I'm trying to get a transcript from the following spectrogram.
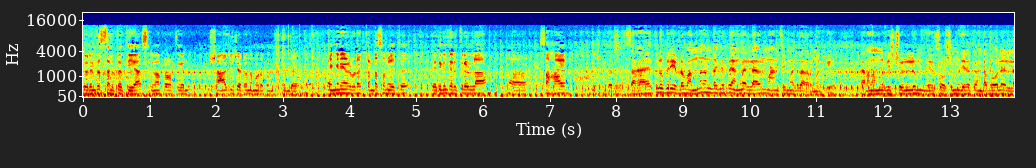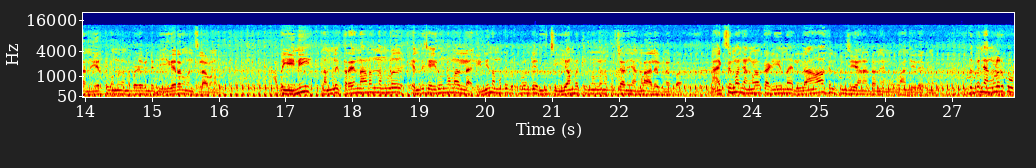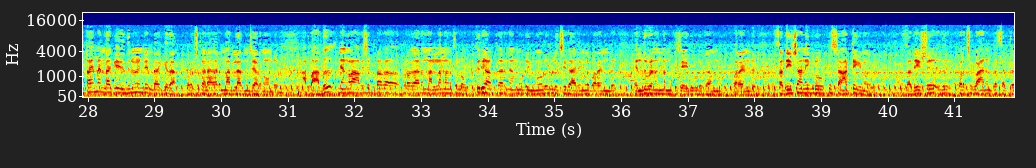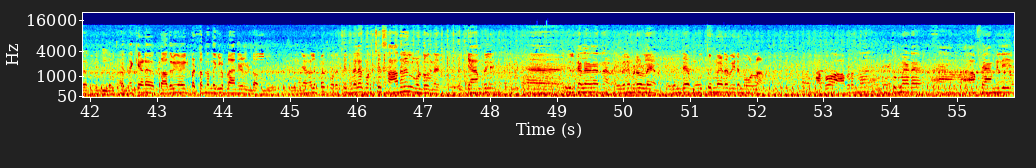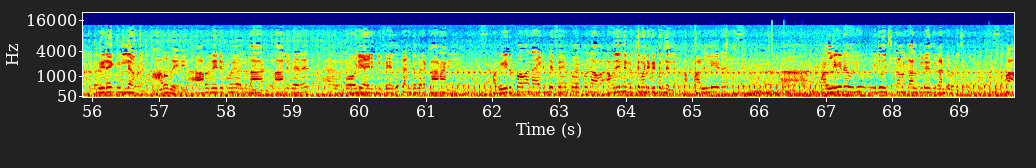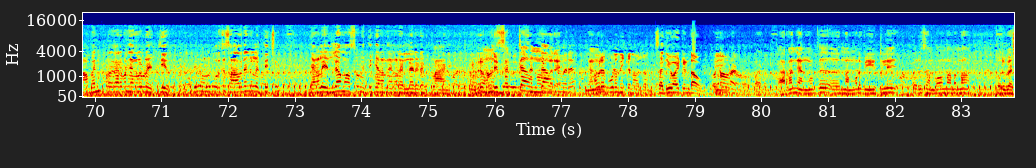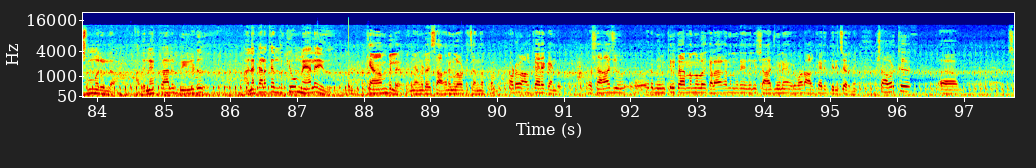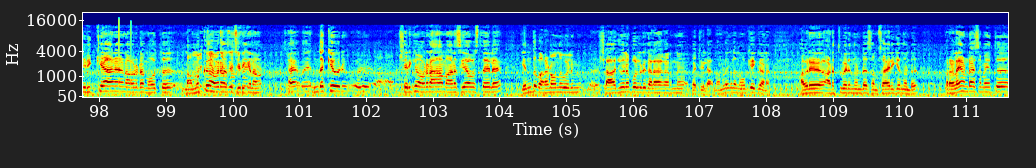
ദുരന്ത സ്ഥലത്തെത്തിയ സിനിമാ പ്രവർത്തകൻ ഷാജു ചേട്ടൻ നമ്മുടെ ഉണ്ട്. എങ്ങനെയാണ് ഇവിടെ കണ്ട സമയത്ത് ഏതെങ്കിലും തരത്തിലുള്ള സഹായം? സഹായത്തിലുപരി ഇവിടെ വന്ന് കണ്ടെങ്കിൽ ഞങ്ങൾ എല്ലാവരും മാനസികമായിട്ട് തകർന്നു നിൽക്കുകയും കാരണം നമ്മൾ വിഷ്വലിലും സോഷ്യൽ മീഡിയയിൽ കണ്ട പോലെ അല്ല നേരിട്ട് വന്ന് കണ്ടപ്പോഴേ ഇതിന്റെ ഭീകരത മനസ്സിലാവണത്. അപ്പോൾ ഇനി നമ്മൾ ഇത്രയും നാളും നമ്മൾ എന്ത് ചെയ്തു എന്നുള്ളതല്ല ഇനി നമുക്ക് ഇവർക്ക് വേണ്ടി എന്ത് ചെയ്യാൻ പറ്റും എന്നുള്ളതിനെ കുറിച്ചാണ് ഞങ്ങൾ ആലോചിക്കുന്നത്. ഇപ്പോൾ മാക്സിമം ഞങ്ങൾ കഴിയുന്ന എല്ലാ ഹെൽപ്പും ചെയ്യാനായിട്ടാണ് ഞങ്ങൾ പ്ലാൻ ചെയ്തേക്കുന്നത്. ഇതിപ്പോൾ ഞങ്ങളൊരു കൂട്ടായ്മ ഉണ്ടാക്കിയത് ഇതിനു വേണ്ടി ഉണ്ടാക്കിയതാണ് കുറച്ച് കലാകാരന്മാരെല്ലാവരും ചേർന്നുകൊണ്ട് അപ്പോൾ അത് ഞങ്ങൾ ആവശ്യപ്പെട്ട പ്രകാരം നല്ല മനസ്സുള്ള ഒത്തിരി ആൾക്കാർ ഞങ്ങളോട് ഇങ്ങോട്ട് വിളിച്ച് കാര്യങ്ങൾ പറയുന്നുണ്ട്. എന്ത് വേണം നമുക്ക് ചെയ്തു കൊടുക്കാമെന്ന് പറയുന്നുണ്ട്. സതീഷാണ് ഈ ഗ്രൂപ്പ് സ്റ്റാർട്ട് ചെയ്യുന്നത് സതീഷ് ഇത് കുറച്ച് പ്ലാനൊക്കെ സെറ്റ് ആക്കിയിട്ടുണ്ട് എന്തൊക്കെയാണ് പ്രാഥമികമായി പെട്ടെന്ന് എന്തെങ്കിലും പ്ലാനുകളുണ്ടോ? ഞങ്ങളിപ്പോൾ കുറച്ച് ഇന്നലെ കുറച്ച് സാധനങ്ങൾ കൊണ്ടുവന്നായിരുന്നു. ക്യാമ്പിൽ ഇതൊരു കലാകാരനാണ്. ഇവൻ ഇവിടെ ഉള്ളതാണ്. ഇവന്റെ മൂത്തുമ്മയുടെ വീട് മുകളിലാണ്. അപ്പോൾ അവിടുന്ന് മുത്തുമ്മയുടെ ആ, ഫാമിലി വീട് ഇല്ല അവിടെ. ആറ് പേര്. ആറ് പേര് പോയി അതിൽ നാല് പേര് ബോഡി ഐഡന്റിഫൈ ചെയ്തു രണ്ടുപേരെ കാണാനില്ല. ആ വീട് പോവാൻ ഐഡന്റിഫൈ പോയപ്പോൾ അവ- അവനെ കൃത്യമായിട്ട് കിട്ടുന്നില്ല. ആ പള്ളിയുടെ പള്ളിയുടെ ഒരു ഇത് വെച്ചിട്ടാണ് കാൽക്കുലേറ്റ് ചെയ്ത് കണ്ടുപിടിച്ചത്. അപ്പോൾ അവൻ പ്രകാരമാണ് ഞങ്ങളിവിടെ എത്തിയത്. പിന്നെ നമ്മൾ കുറച്ച് സാധനങ്ങൾ എത്തിച്ചു. ഞങ്ങൾ എല്ലാ മാസവും എത്തിക്കാനാണ് ഞങ്ങൾ എല്ലാവരുടെയും പ്ലാൻ ഇവരൊന്ന് സെറ്റ് ആവുന്നവരെ അവരെ കൂടെ നിൽക്കണമല്ലോ. സജീവമായിട്ടുണ്ടാവും. കാരണം ഞങ്ങൾക്ക് നമ്മുടെ വീട്ടിൽ ഒരു സംഭവം നടന്ന ഒരു വിഷമം വരില്ല. അതിനേക്കാൾ വീട് അതിനേക്കാളൊക്കെ എന്തൊക്കെയോ മേലെ ഇത്. ക്യാമ്പിൽ ഞങ്ങളുടെ സാധനങ്ങളോട്ട് ചെന്നപ്പം അവിടെ ആൾക്കാരെ കണ്ടു. അപ്പോൾ ഷാജു ഒരു മിമിക്രി മിമിക്രിക്കാരൻ എന്നുള്ള കലാകാരൻ എന്ന രീതിയിൽ ഷാജുവിനെ ഒരുപാട് ആൾക്കാർ തിരിച്ചറിഞ്ഞു. പക്ഷെ അവർക്ക് ചിരിക്കാനാണ് അവരുടെ മുഖത്ത്. നമുക്ക് അവരൊക്കെ ചിരിക്കണം. എന്തൊക്കെയോ ഒരു ഒരു ശരിക്കും അവരുടെ ആ മാനസികാവസ്ഥയിൽ എന്ത് പറയണമെന്ന് പോലും ഷാജുവിനെ പോലൊരു കലാകാരന് പറ്റില്ല. നമ്മളിങ്ങനെ നോക്കിയേക്കാണ്. അവർ അടുത്ത് വരുന്നുണ്ട് സംസാരിക്കുന്നുണ്ട്. പ്രളയം ഉണ്ടായ സമയത്ത്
